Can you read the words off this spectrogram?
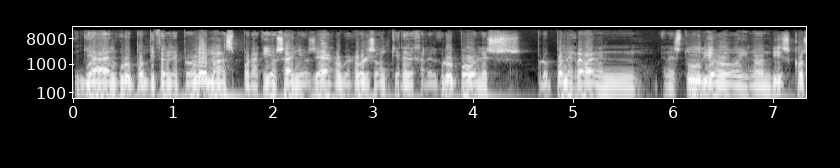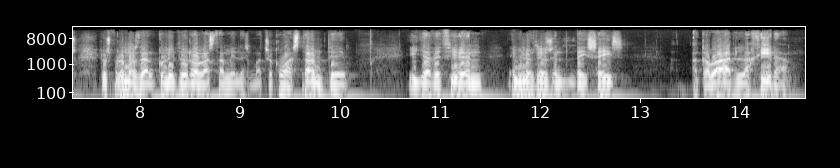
Ya el grupo empieza a tener problemas por aquellos años, ya Robert Robertson quiere dejar el grupo, les propone grabar en, en estudio y no en discos. Los problemas de alcohol y de drogas también les machocó bastante y ya deciden en 1976 acabar la gira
